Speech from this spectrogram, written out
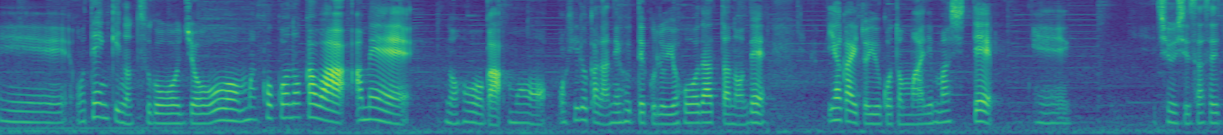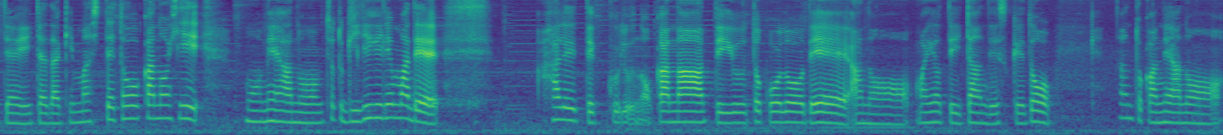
えー、お天気の都合上、まあ、9日は雨の方がもうお昼からね降ってくる予報だったので野外ということもありまして、えー、中止させていただきまして10日の日もうねあのちょっとギリギリまで晴れてくるのかなっていうところであの迷っていたんですけどなんとかねあの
